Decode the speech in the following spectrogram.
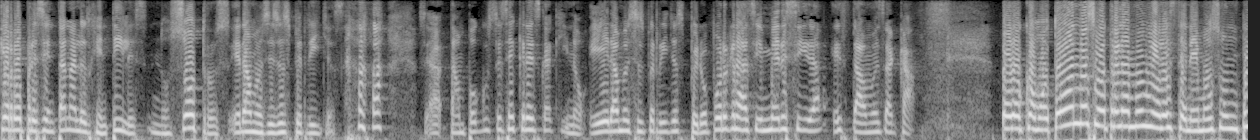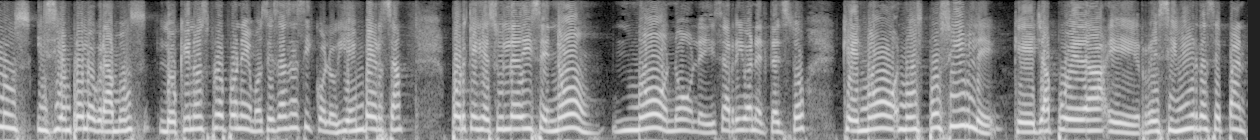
que representan a los gentiles. Nosotros éramos esos perrillos. o sea, tampoco usted se crezca aquí, no, éramos esos perrillos, pero por gracia inmerecida estamos acá. Pero como todas nosotras las mujeres tenemos un plus y siempre logramos lo que nos proponemos, es esa psicología inversa, porque Jesús le dice, no, no, no, le dice arriba en el texto que no, no es posible que ella pueda eh, recibir de ese pan.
